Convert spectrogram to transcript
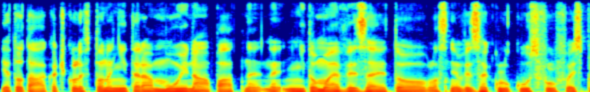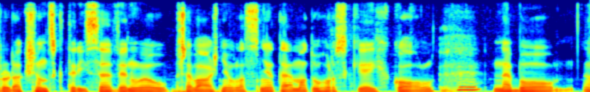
Je to tak, ačkoliv to není teda můj nápad, ne, není to moje vize, je to vlastně vize kluků z Full Face Productions, který se věnují převážně vlastně tématu horských kol mm-hmm. nebo uh,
